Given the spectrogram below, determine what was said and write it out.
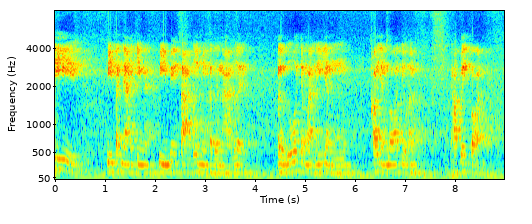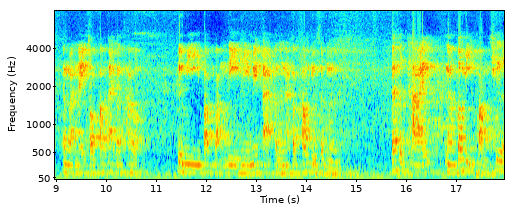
ที่มีปัญญาจริงนะมีเมตตาด้วยมีกรุณาด้วยเออรู้ว่าจังหวะนี้ยังเขายังร้อนอยู่อะพักไว้ก่อน จังหวะไหนพอเข้าได้ก็เข้า คือมีความหวังดีมีเมตตากรุณากับเขาอยู่เสมอและสุดท้ายเราก็มีความเชื่อ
